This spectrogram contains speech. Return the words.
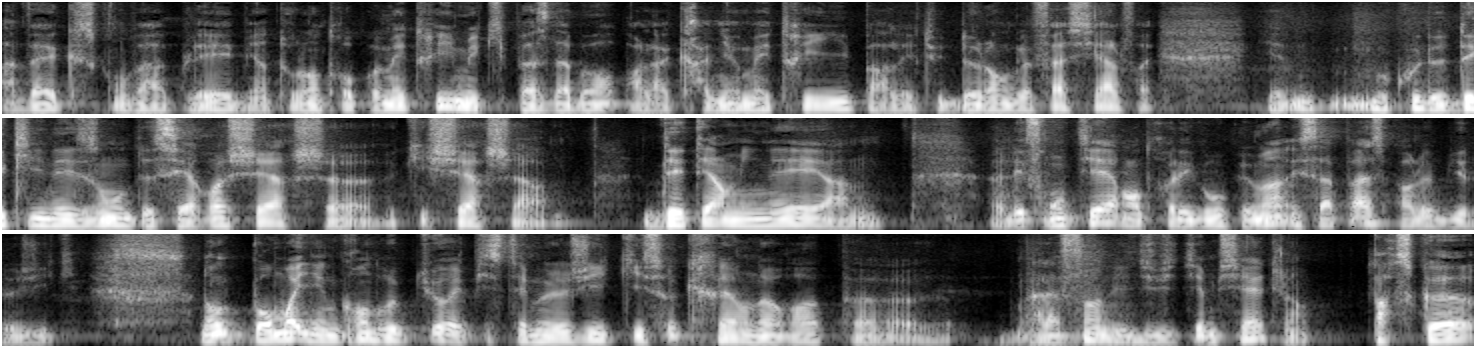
avec ce qu'on va appeler bientôt l'anthropométrie, mais qui passe d'abord par la craniométrie, par l'étude de l'angle facial. Enfin, il y a beaucoup de déclinaisons de ces recherches euh, qui cherchent à déterminer euh, les frontières entre les groupes humains, et ça passe par le biologique. Donc pour moi, il y a une grande rupture épistémologique qui se crée en Europe euh, à la fin du XVIIIe siècle, hein, parce que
